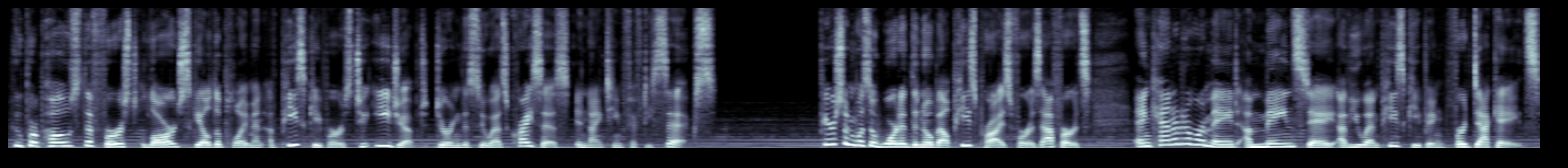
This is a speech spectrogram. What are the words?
who proposed the first large scale deployment of peacekeepers to Egypt during the Suez Crisis in 1956. Pearson was awarded the Nobel Peace Prize for his efforts, and Canada remained a mainstay of UN peacekeeping for decades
